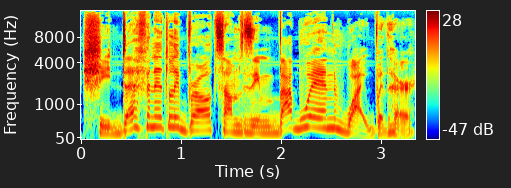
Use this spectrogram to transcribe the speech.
she definitely brought some Zimbabwean vibe with her.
